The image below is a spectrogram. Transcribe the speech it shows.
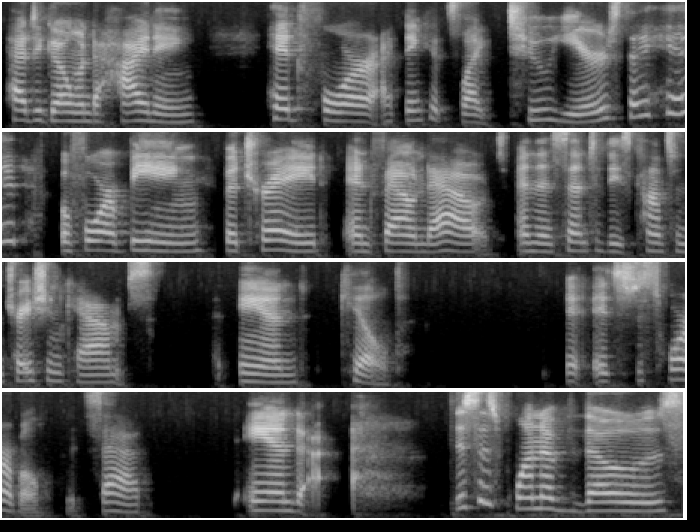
had to go into hiding hid for i think it's like two years they hid before being betrayed and found out and then sent to these concentration camps and killed it, it's just horrible it's sad and uh, this is one of those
